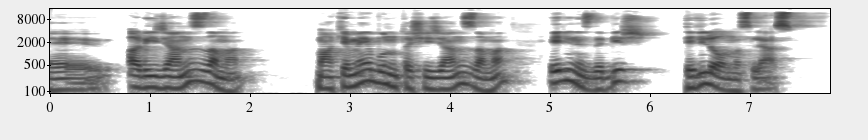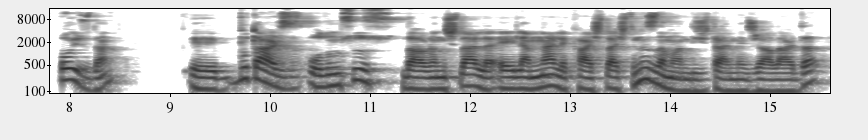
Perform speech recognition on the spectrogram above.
e, arayacağınız zaman mahkemeye bunu taşıyacağınız zaman elinizde bir delil olması lazım. O yüzden e, bu tarz olumsuz davranışlarla, eylemlerle karşılaştığınız zaman dijital mecralarda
